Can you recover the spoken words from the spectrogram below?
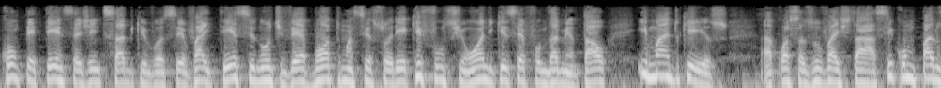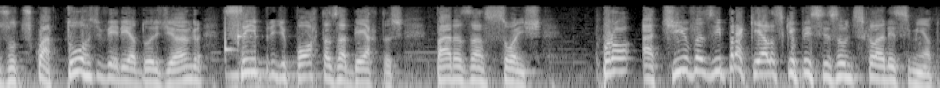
competência a gente sabe que você vai ter, se não tiver, bota uma assessoria que funcione, que isso é fundamental. E mais do que isso, a Costa Azul vai estar, assim como para os outros 14 vereadores de Angra, sempre de portas abertas para as ações proativas e para aquelas que precisam de esclarecimento.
